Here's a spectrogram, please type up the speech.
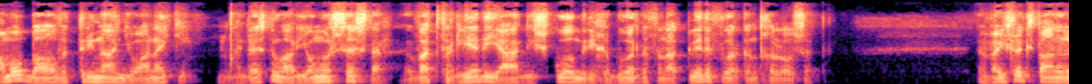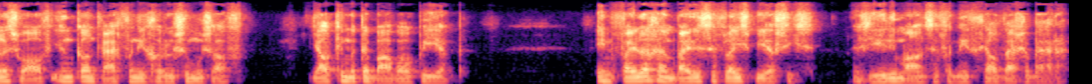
almal behalwe Trina en Johannetjie. En dis nou haar jonger suster wat verlede jaar die skool met die geboorte van haar tweede voorkind gelos het. En wyslik staan hulle so half eenkant weg van die geroese moes af. Elkeen met 'n baba op die heup. En veilige in beide se vleisbeursies is hierdie maand se verniet geld weggebere.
